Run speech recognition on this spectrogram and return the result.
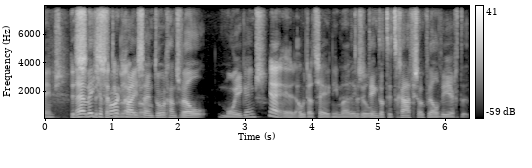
games? De, ja, weet de je, Far Cry zijn doorgaans wel mooie games. Ja, ja, oh, dat zeg ik niet. Maar ik dus ik bedoel, denk dat dit grafisch ook wel weer de,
